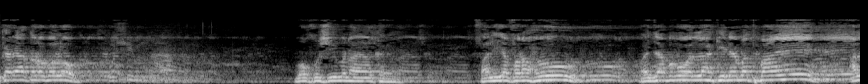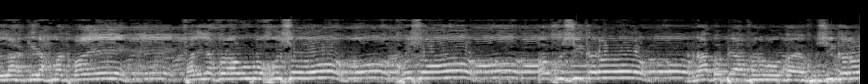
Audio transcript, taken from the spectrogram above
کریا کرو بولو. وہ خوشی منایا کرے. فلی فرحو جب وہ اللہ کی نعمت پائیں، اللہ کی رحمت پائیں فلی فرحو وہ خوش ہو خوش ہو اور خوشی کرو۔ رب پیا فرما ہے، خوشی کرو۔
